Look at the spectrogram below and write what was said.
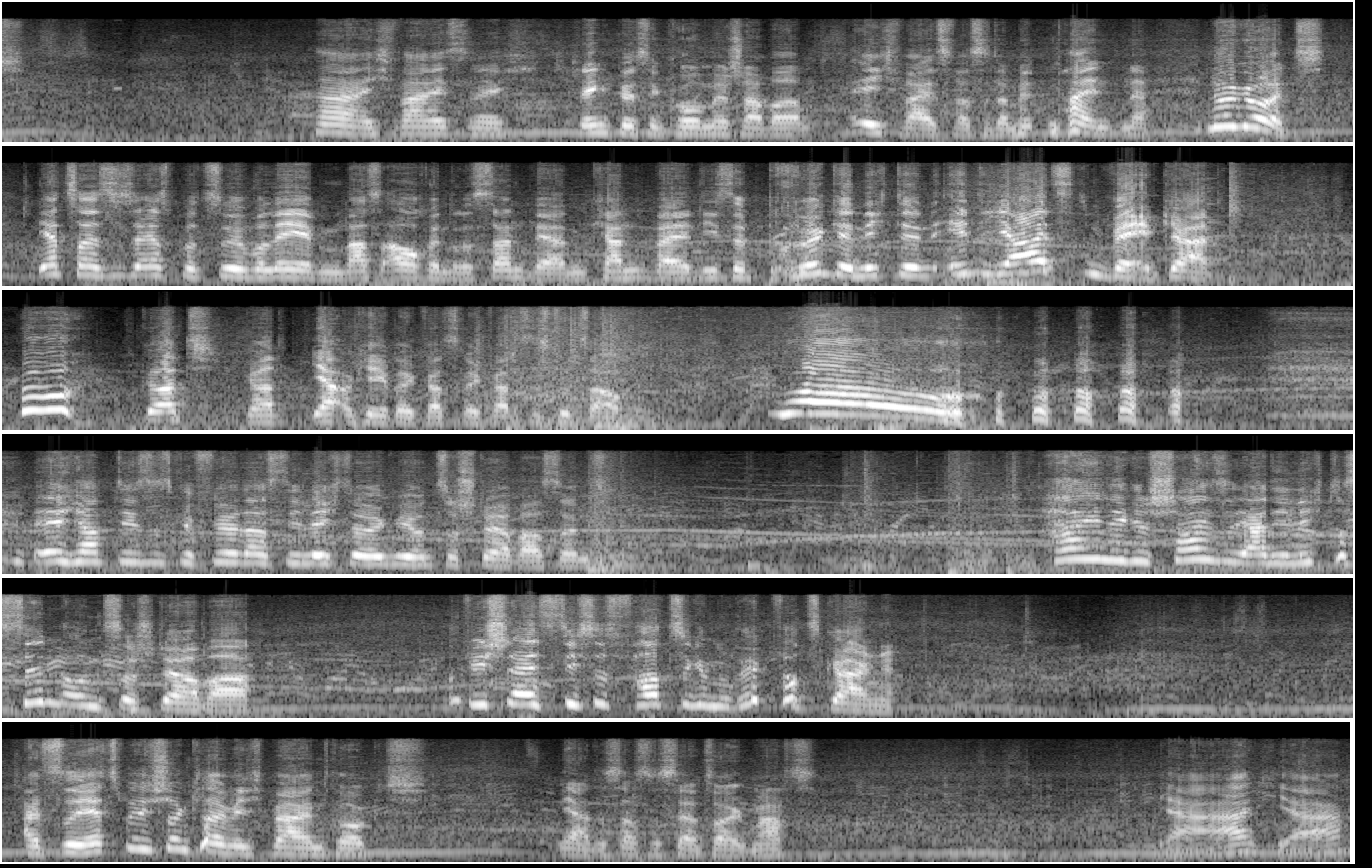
Ha, ich weiß nicht. Klingt ein bisschen komisch, aber ich weiß, was du damit meint, ne? Nur gut. Jetzt heißt es erstmal zu überleben, was auch interessant werden kann, weil diese Brücke nicht den idealsten Weg hat. Huh, Gott, Gott. Ja, okay, rückwärts, rückwärts, das tut's auch. Wow! Ich habe dieses Gefühl, dass die Lichter irgendwie unzerstörbar sind. Heilige Scheiße, ja, die Lichter sind unzerstörbar. Und wie schnell ist dieses Fahrzeug im Rückwärtsgang? Also jetzt bin ich schon ein klein wenig beeindruckt. Ja, das hast du sehr toll gemacht. Ja, ja.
